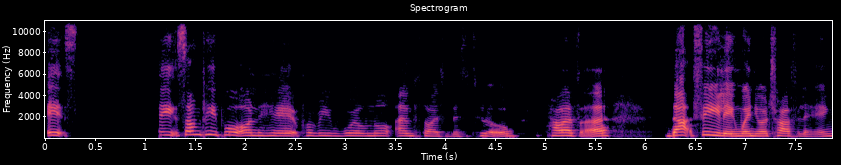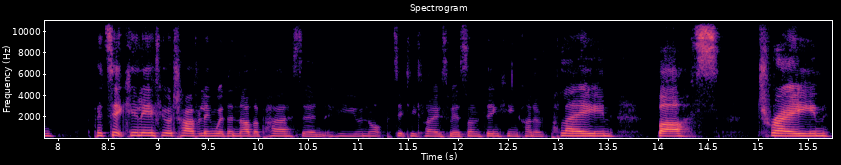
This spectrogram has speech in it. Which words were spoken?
It's see, some people on here probably will not empathise with this at all. However, that feeling when you're travelling, particularly if you're travelling with another person who you're not particularly close with, so I'm thinking kind of plane, bus, train,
